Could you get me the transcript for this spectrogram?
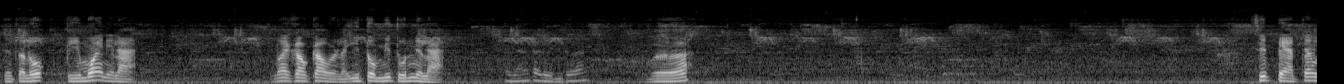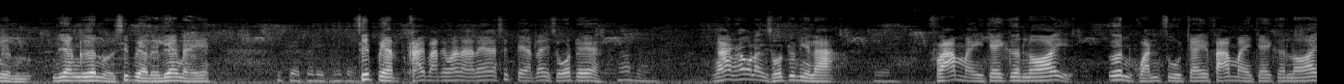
เดี๋ยวตลกตีมวยนี่แหละร้อยเก้าเก้านี่แหละอีต้มมีตุนนี่แหละไปยังกระเล่นตัวเออ สิบแปดจังเรียนเลี้ยงเงินหรือสิบแปดเลยเลี้ยงไหนที่แปดกระเล่นไม่ได้สิบแปดขายบัตรในวันไหนนะสิบแปดไร่โซดเลยนั่นเหรองานเท่าไร่โซดอยู่นี่แหละเออฟ้าใหม่ใจเกินร้อยเอื้อนขวัญสู่ใจฟ้าใหม่ใจเกินร้อย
